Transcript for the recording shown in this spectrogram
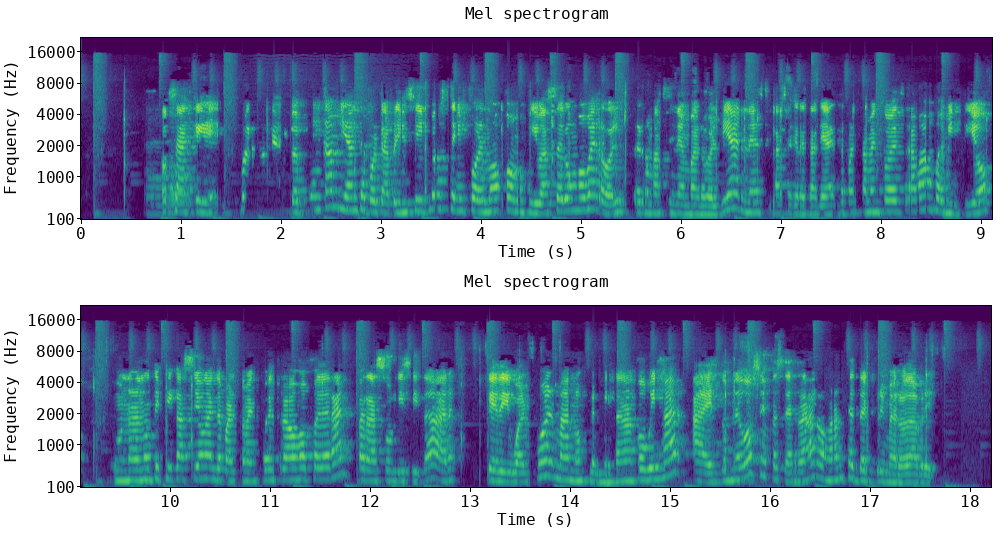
O sea que, bueno, Esto es bien cambiante porque al principio se informó como que iba a ser un overall, pero más sin embargo el viernes la Secretaría del Departamento del Trabajo emitió una notificación al Departamento del Trabajo Federal para solicitar que de igual forma nos permitan acobijar a estos negocios que cerraron antes del primero de abril.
